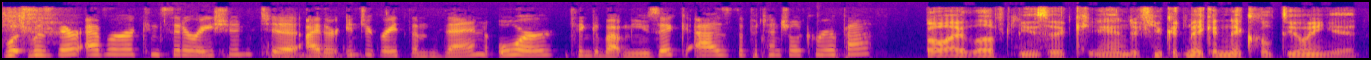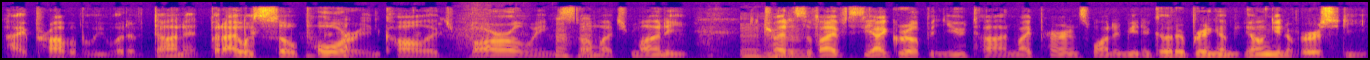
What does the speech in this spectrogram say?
Was there ever a consideration to either integrate them then or think about music as the potential career path? Oh, I loved music, and if you could make a nickel doing it, I probably would have done it. But I was so poor in college, borrowing so much money to try to Mhm. survive. See, I grew up in Utah, and my parents wanted me to go to Brigham Young University,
